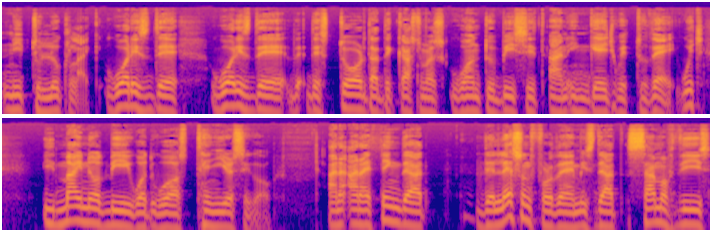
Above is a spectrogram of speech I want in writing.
need to look like? What is the what is the, the, the store that the customers want to visit and engage with today? Which it might not be what was 10 years ago. And and i think that the lesson for them is that some of these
